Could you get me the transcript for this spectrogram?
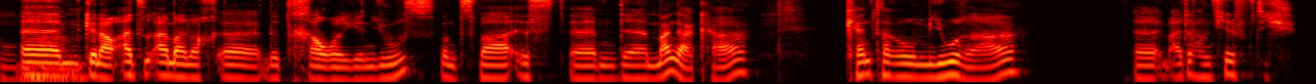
Ähm, genau, also einmal noch äh, eine traurige News. Und zwar ist ähm, der Mangaka Kentaro Miura äh, im Alter von 54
